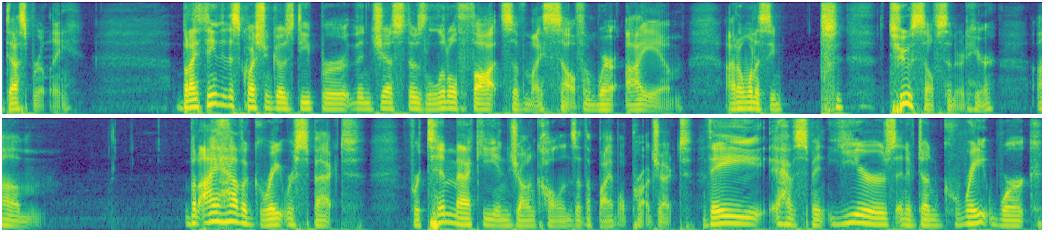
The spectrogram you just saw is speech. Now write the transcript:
desperately. But I think that this question goes deeper than just those little thoughts of myself and where I am. I don't want to seem too self centered here. Um, but I have a great respect for Tim Mackie and Jon Collins at the Bible Project. They have spent years and have done great work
